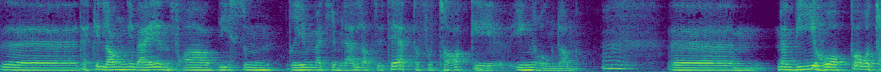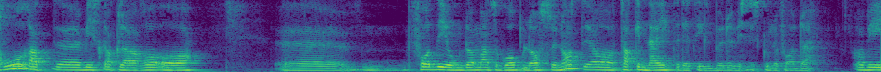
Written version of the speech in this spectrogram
Det er ikke lang i veien fra de som driver med kriminell aktivitet, å få tak i yngre ungdom. Mm. Men vi håper og tror at vi skal klare å få de ungdommene som går på Lossu nå, til å takke nei til det tilbudet hvis de skulle få det. Og vi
